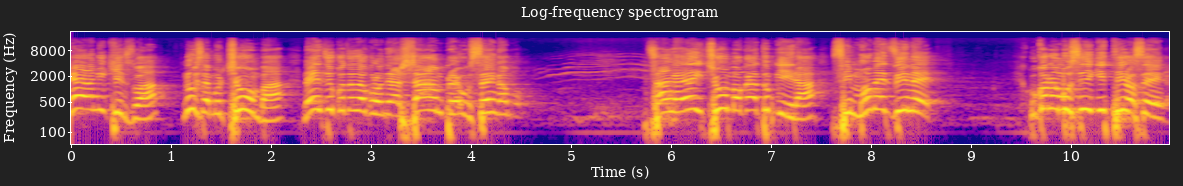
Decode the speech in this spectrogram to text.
kera nk'ikizwa nuvuze mu cyumba nari nzi ko utaza kurondera chambre usengamo nsanga rero icyumba uko yatubwira si impome zine. Kuko no munsi y'igiti urasenga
